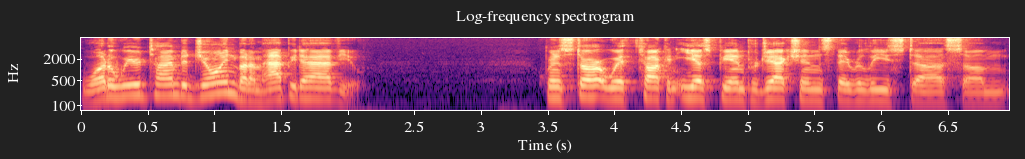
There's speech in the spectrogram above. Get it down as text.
what a weird time to join, but I'm happy to have you. We're going to start with talking ESPN projections. They released uh, some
